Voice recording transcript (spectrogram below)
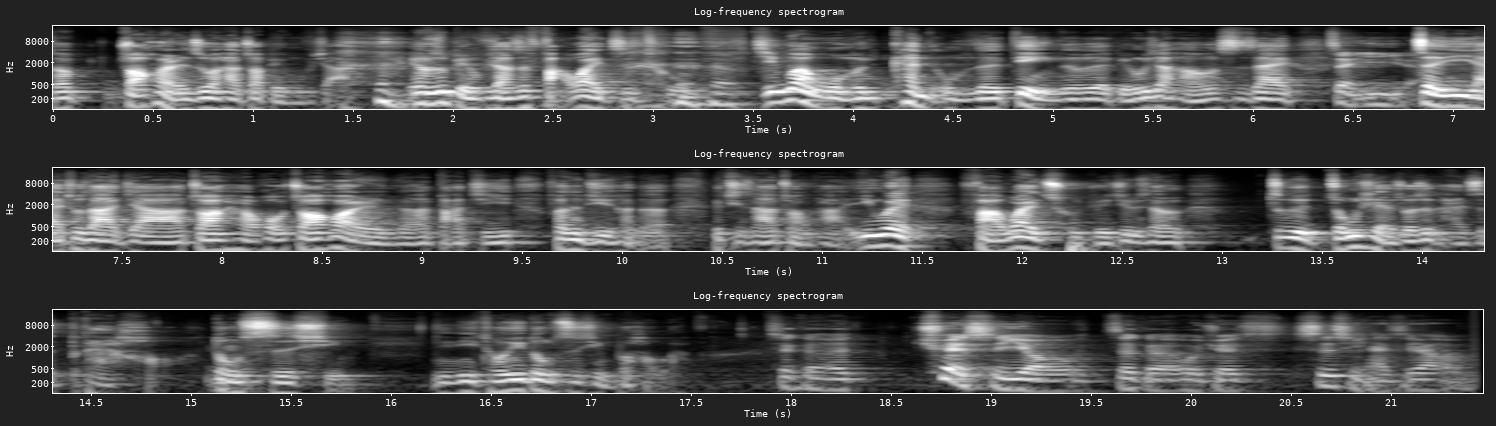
抓抓坏人之后还要抓蝙蝠侠？要不是蝙蝠侠是法外之徒，尽管我们看我们的电影对不对？蝙蝠侠好像是在正义正义来救大家，抓抓坏人啊，打击犯罪集团啊，有警察抓他。因为法外处决基本上这个总体来说这个还是不太好，动私刑。你你同意动私刑不好吧？这个确实有这个，我觉得事情还是要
